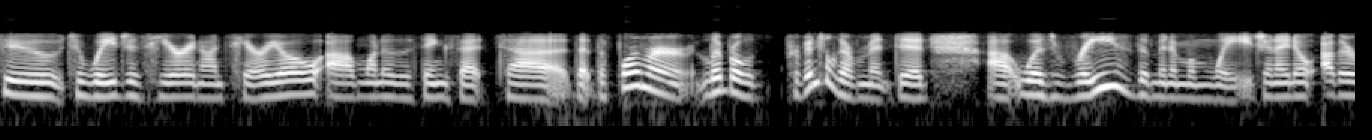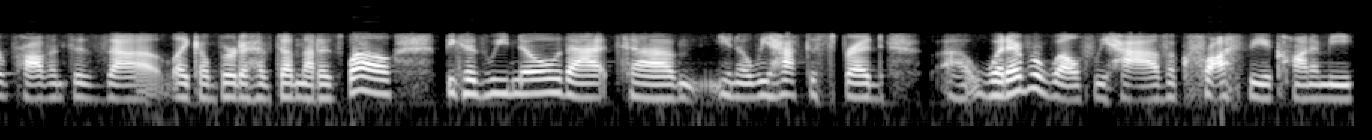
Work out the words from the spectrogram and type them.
to, to wages here in Ontario, um, one of the things that uh, that the former Liberal provincial government did uh, was raise the minimum wage, and I know other provinces uh, like Alberta have done that as well, because we know that um, you know we have to spread uh, whatever wealth we have across the economy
